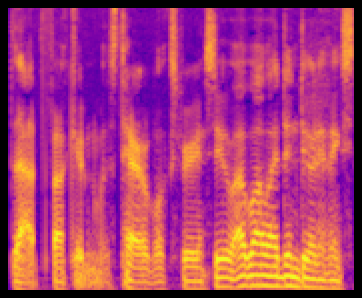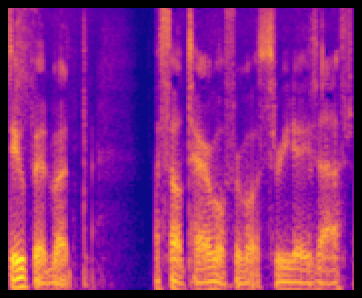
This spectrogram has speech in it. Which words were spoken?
that fucking was terrible experience too. I, well, I didn't do anything stupid, but I felt terrible for about three days after.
